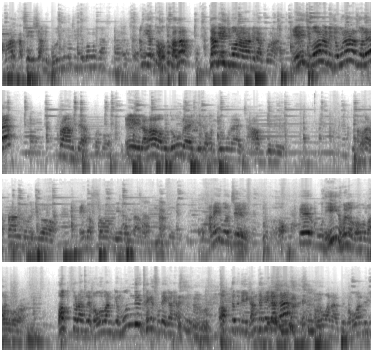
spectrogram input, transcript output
আমার কাছে এসে আমি গোবিন্দকে চিনতে পারলাম না। আমি এত হতভাগা? যাক এই জীবন আর আমি রাখব না। এই জীবন আমি যমুনার জলে প্রাণ ত্যাগ করব। এই লালা বাবু দৌড়ায় গিয়ে যখন যমুনায় ঝাঁপ দেবে আমার প্রাণ গোবিন্দ এই দর্শন দিয়ে ওখানেই বলছে ভক্তের অধীন হলো ভগবান। ভক্ত ডাকলে ভগবানকে মন্দির থেকে ছুটে এখানে আসতে হবে। ভক্ত যদি এখান থেকে ডাকে ভগবান আসবে। ভগবান যদি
